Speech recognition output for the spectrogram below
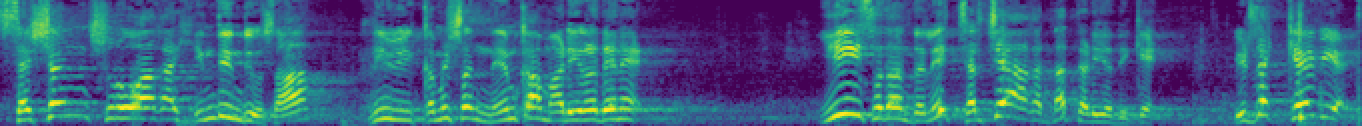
ಸೆಷನ್ ಶುರುವಾಗ ಹಿಂದಿನ ದಿವಸ ನೀವು ಈ ಕಮಿಷನ್ ನೇಮಕ ಮಾಡಿರೋದೇನೆ. ಈ ಸದನದಲ್ಲಿ ಚರ್ಚೆ ಆಗೋದನ್ನ ತಡೆಯೋದಿಕ್ಕೆ. ಇಟ್ಸ್ ಎ ಕೆವಿಯಟ್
